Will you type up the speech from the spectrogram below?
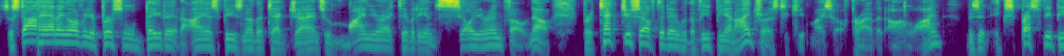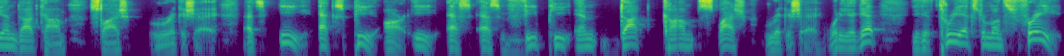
So stop handing over your personal data to ISPs and other tech giants who mine your activity and sell your info. No, protect yourself today with a VPN I trust to keep myself private online. Visit expressvpn.com slash ricochet. That's E-X-P-R-E-S-S-V-P-N dot com slash ricochet. What do you get? You get three extra months free.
